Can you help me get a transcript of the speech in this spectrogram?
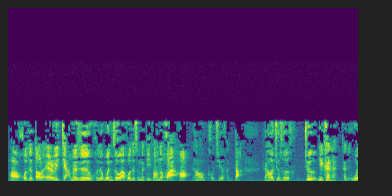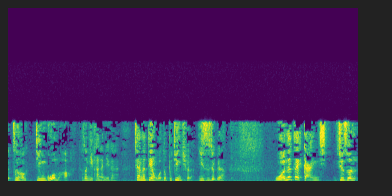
啊，或者到了 LV 讲的是或者温州啊或者什么地方的话哈，然后口气又很大，然后就是就你看看他，我正好经过嘛哈，他说你看看你看看这样的店我都不进去了，意思就非常，我呢在感就是说。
